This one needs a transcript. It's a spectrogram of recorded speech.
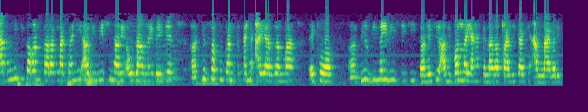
आधुनिकीकरण करकला चाहिँ अभी मेसिनरी औजार नहीं देके कृषक दुकान चाहिँ आय आर्जनमा एक ठो वृद्धि नै रिसेकी कहले चाहिँ अनि बल्ल यहाँ के नगरपालिका के आम नागरिक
